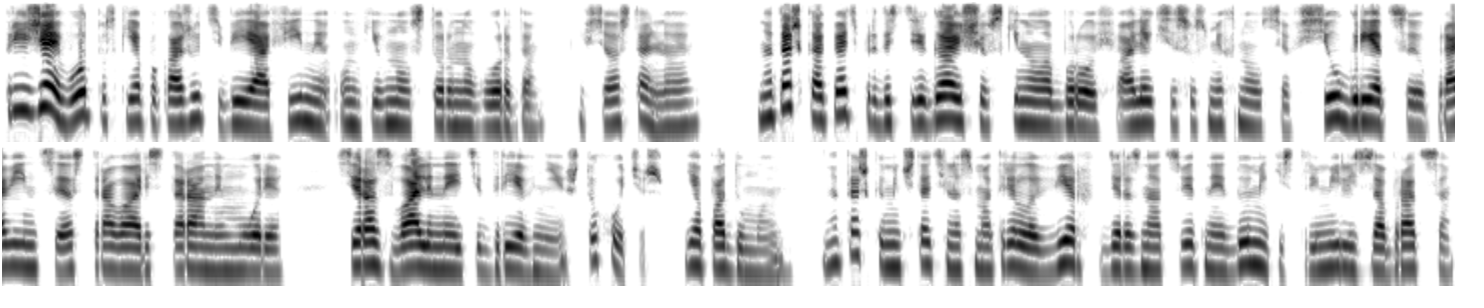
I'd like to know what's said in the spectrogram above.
Приезжай в отпуск, я покажу тебе и Афины, он кивнул в сторону города, и все остальное. Наташка опять предостерегающе вскинула бровь. Алексис усмехнулся. Всю Грецию, провинции, острова, рестораны, море. Все развалины эти древние. Что хочешь? Я подумаю. Наташка мечтательно смотрела вверх, где разноцветные домики стремились забраться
